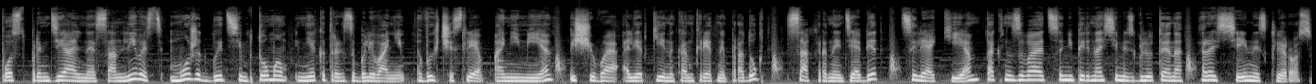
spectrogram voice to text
постпрандиальная сонливость может быть симптомом некоторых заболеваний, в их числе анемия, пищевая аллергия на конкретный продукт, сахарный диабет, целиакия, так называется непереносимость глютена, рассеянный склероз.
